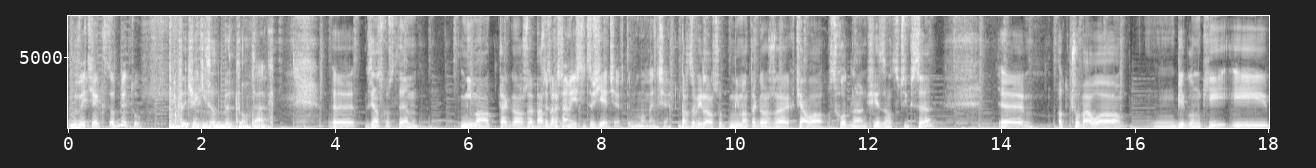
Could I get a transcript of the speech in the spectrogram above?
wyciek z odbytu. Wycieki z odbytu. Tak. Y, W związku z tym, mimo tego, że bardzo, Przepraszamy, jeśli coś jecie w tym momencie. bardzo wiele osób, mimo tego, że chciało schudnąć jedząc chipsy, y, odczuwało mm, biegunki i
